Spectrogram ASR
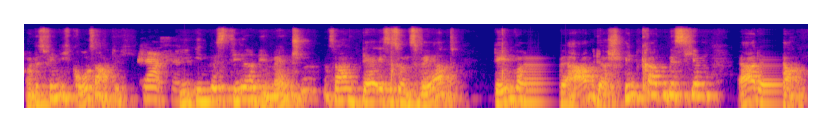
Und das finde ich großartig. Klasse. Die investieren in Menschen und sagen, der ist es uns wert, den wollen wir haben, der spinnt gerade ein bisschen, ja, der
